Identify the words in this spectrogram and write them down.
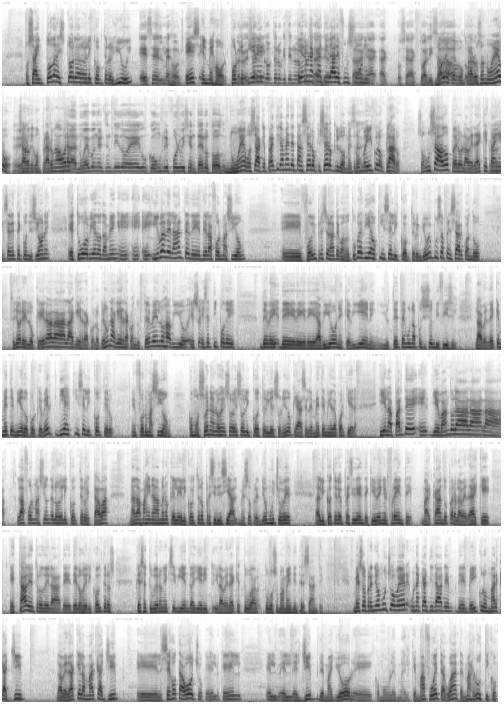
o sea, en toda la historia de los helicópteros, el Huey es el mejor. es el mejor, porque Pero tiene, helicóptero que tiene, la tiene una Aérea cantidad de funciones. a- a- o sea, actualizados. no, y lo que compraron todo. son nuevos, o sea, lo que compraron O ahora sea, nuevo en el sentido es con un refurbish entero todo. nuevo, o sea, que prácticamente están cero, cero kilómetros. Un vehículo, claro, son usados, pero la verdad es que están en excelentes condiciones. Estuvo viendo también, eh, eh, eh, iba delante de, de la formación. fue impresionante cuando tuve 10 o 15 helicópteros. Yo me puse a pensar cuando, señores, lo que era la, la guerra, lo que es una guerra, cuando usted ve en los aviones, ese tipo de, de, de- de- aviones que vienen y usted está en una posición difícil, la verdad es que mete miedo, porque ver 10 o 15 helicópteros en formación, como suenan los, esos, esos helicópteros y el sonido que hace, le mete miedo a cualquiera. Y en la parte, eh, llevando la, la, la, la formación de los helicópteros, estaba nada más y nada menos que el helicóptero presidencial. Me sorprendió mucho ver al helicóptero del presidente que iba en el frente marcando, pero la verdad es que está dentro de, la, de, los helicópteros que se estuvieron exhibiendo ayer y, la verdad es que estuvo, sumamente interesante. Me sorprendió mucho ver una cantidad de, vehículos marca Jeep. La verdad que la marca Jeep, eh, el CJ8, que es el, que es el, el, Jeep de mayor, eh, como el, que más fuerte aguanta, el más rústico,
